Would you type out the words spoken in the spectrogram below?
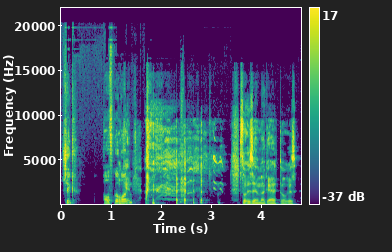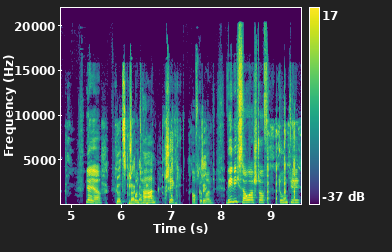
Schick, aufgeräumt. So ist er immer, gell, Doris? Ja, ja. Kurz, knack, Spontan, auf- schick, aufgeräumt. Wenig Sauerstoff, dunkel,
